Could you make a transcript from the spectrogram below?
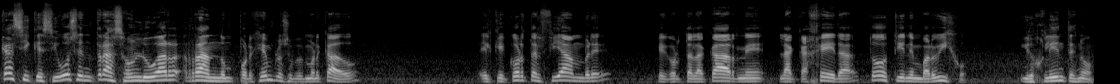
Casi que si vos entras a un lugar random, por ejemplo, supermercado, el que corta el fiambre, que corta la carne, la cajera, todos tienen barbijo y los clientes no.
